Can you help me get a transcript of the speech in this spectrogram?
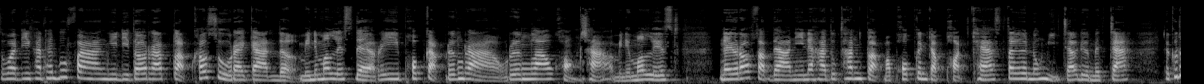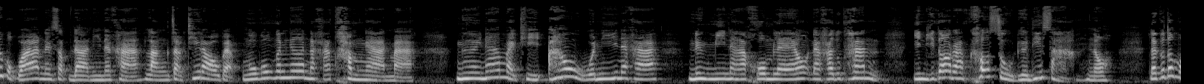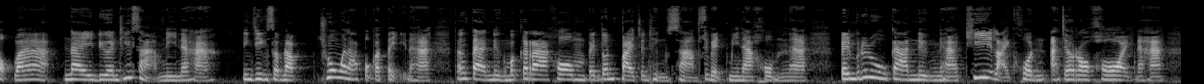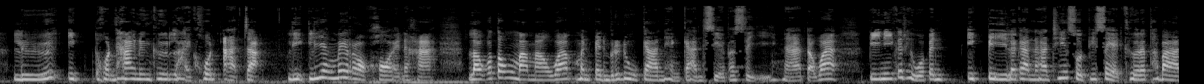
สวัสดีค่ะท่านผู้ฟัง ยินดีต้อนรับกลับเข้าสู่รายการ The Minimalist Diary พบกับเรื่องราว เรื่องเล่าของชาว Minimalist ในรอบสัปดาห์นี้นะคะ ทุกท่านกลับมาพบกันกับ podcaster น้องหมีเจ้าเดิมนะจ๊ะ แล้วก็ต้องบอกว่าในสัปดาห์นี้นะคะ หลังจากที่เราแบบงงๆเงิ่นๆนะคะทำงานมาเงยหน้าใหม่ทีอ้าววันนี้นะคะหนึ่งมีนาคมแล้วนะคะ ทุกท่านยินดีต้อนรับเข้าสู่เดือนที่สามเนาะแล้วก็ต้องบอกว่าในเดือนที่สามนี้นะคะ จริงๆสำหรับช่วงเวลาปกตินะคะตั้งแต่ 1 มกราคมเป็นต้นไปจนถึง 31 มีนาคมนะะเป็นฤดูกาลหนึ่งนะคะที่หลายคนอาจจะรอคอยนะคะหรืออีกหนทางหนึ่งคือหลายคนอาจจะหลีกเลี่ยงไม่รอคอยนะคะ เราก็ต้องมาเมาว่ามันเป็นฤดูกาลแห่งการเสียภาษีนะแต่ว่าปีนี้ก็ถือว่าเป็นอีกปีแล้วกันนะคะที่สุดพิเศษคือรัฐบาล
